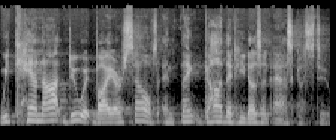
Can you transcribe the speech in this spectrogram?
We cannot do it by ourselves, and thank God that He doesn't ask us to.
